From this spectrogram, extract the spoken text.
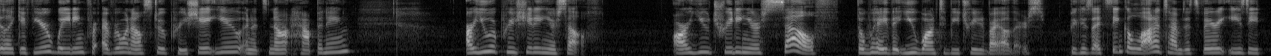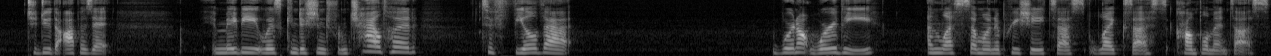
like if you're waiting for everyone else to appreciate you and it's not happening, are you appreciating yourself? Are you treating yourself the way that you want to be treated by others? Because I think a lot of times it's very easy to do the opposite. Maybe it was conditioned from childhood to feel that we're not worthy unless someone appreciates us, likes us, compliments us.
